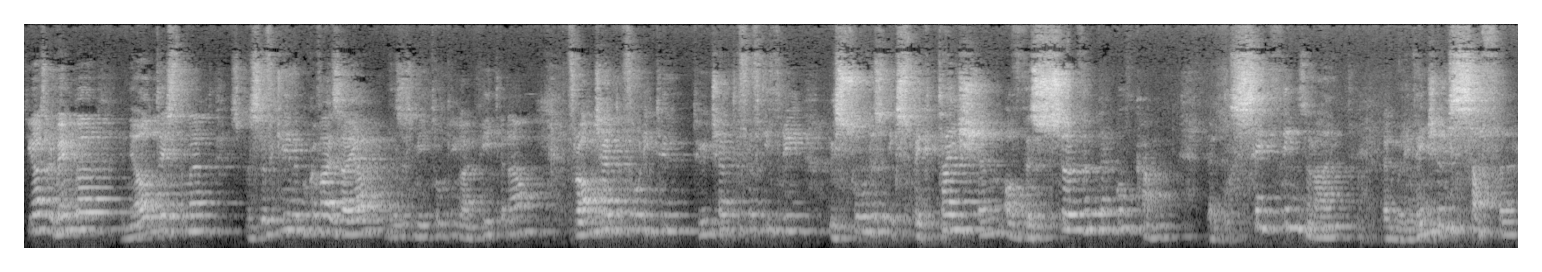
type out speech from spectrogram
Do you guys remember in the Old Testament, specifically in the book of Isaiah? This is me talking like Peter now. From chapter 42 to chapter 53, we saw this expectation of the servant that will come, that will set things right, that will eventually suffer,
